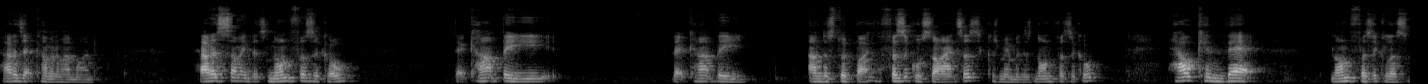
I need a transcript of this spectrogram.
How does that come into my mind? How does something that's non-physical, that can't be, that can't be understood by the physical sciences, because remember there's non-physical, how can that non-physicalist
